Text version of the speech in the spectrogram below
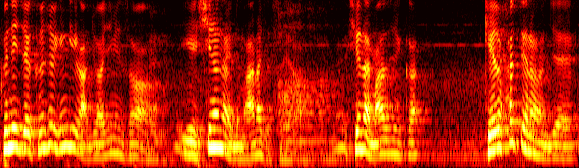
근데 이제 건설 경기가 안 좋아지면서 이게 쉬는 날이 너무 많아졌어요. 아. 쉬는 날이 많아지니까 계속 할 때는 이제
